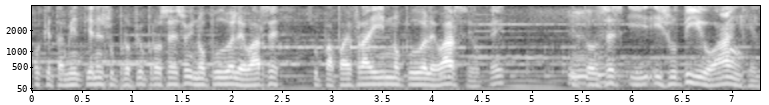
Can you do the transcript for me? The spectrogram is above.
porque también tienen su propio proceso y no pudo elevarse, su papá Efraín no pudo elevarse, ¿ok? Entonces, y, y su tío Ángel.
